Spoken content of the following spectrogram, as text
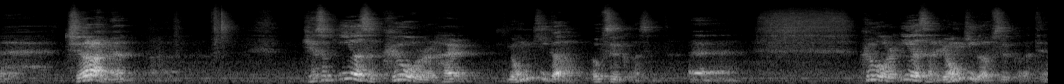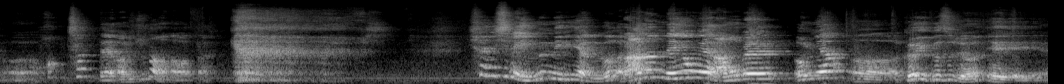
에, 저라면 어, 계속 이어서 그 오를 할 용기가 없을 것 같습니다. 예. 그거를 이어서 할 용기가 없을 것 같아요. 어, 확착 때 아르주나가 나왔다. 현실에 있는 일이냐 그거? 라는 내용의 라노벨 없냐? 어 거의 그 수준. 예예예.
